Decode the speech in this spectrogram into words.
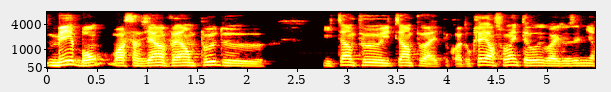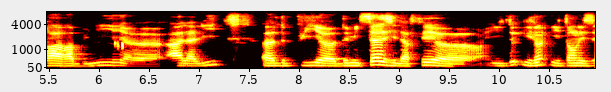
Mais bon, moi ça vient un peu de, il était un peu, il était un peu hype quoi. Donc là en ce moment il était aux Émirats Arabes Unis, euh, à Lali. Euh, depuis euh, 2016, il a fait, euh, il, dans les,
